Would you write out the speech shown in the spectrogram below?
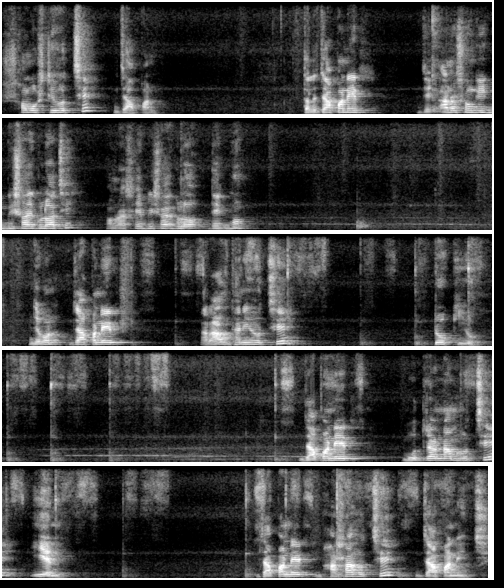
সমষ্টি হচ্ছে জাপান। তাহলে জাপানের যে আনুষঙ্গিক বিষয়গুলো আছে আমরা সেই বিষয়গুলো দেখব। যেমন জাপানের রাজধানী হচ্ছে টোকিও। জাপানের মুদ্রার নাম হচ্ছে ইয়েন। জাপানের ভাষা হচ্ছে জাপানিজ।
